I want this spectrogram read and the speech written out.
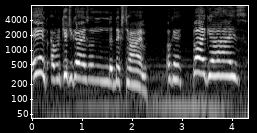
And I will catch you guys on the next time. Okay, bye guys!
